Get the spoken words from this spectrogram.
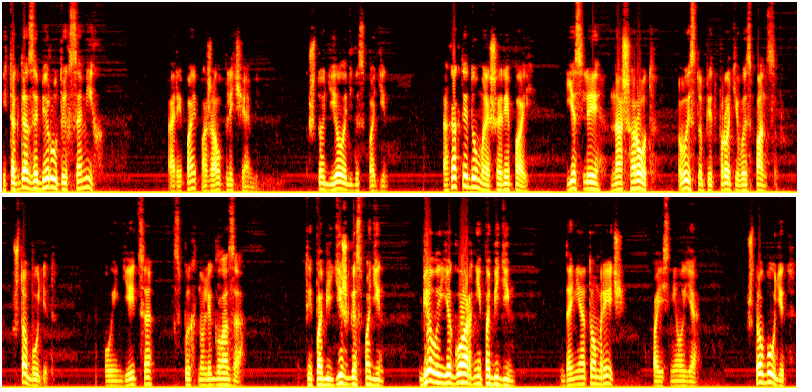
И тогда заберут их самих. Арипай пожал плечами. Что делать, господин? А как ты думаешь, Арипай, если наш род выступит против испанцев, что будет? У индейца вспыхнули глаза. Ты победишь, господин? Белый ягуар непобедим. Да не о том речь, пояснил я. Что будет?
